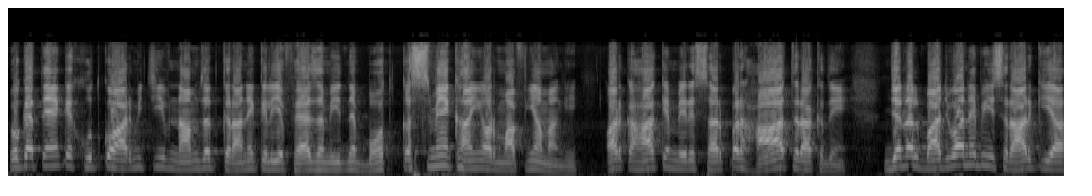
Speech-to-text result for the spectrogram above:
وہ کہتے ہیں کہ خود کو آرمی چیف نامزد کرانے کے لیے فیض حمید نے بہت قسمیں کھائیں اور معافیاں مانگی اور کہا کہ میرے سر پر ہاتھ رکھ دیں۔ جنرل باجوہ نے بھی اصرار کیا،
